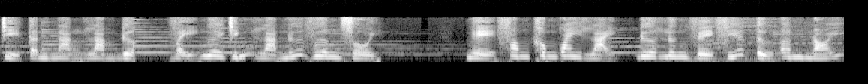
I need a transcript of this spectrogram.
Chỉ cần nàng làm được, vậy ngươi chính là nữ vương rồi. Nghệ Phong không quay lại, đưa lưng về phía tử âm nói.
